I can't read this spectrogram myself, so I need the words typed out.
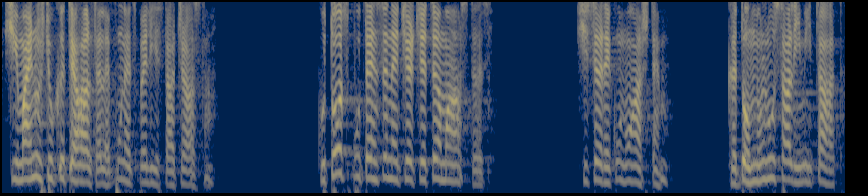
și mai nu știu câte altele, puneți pe lista aceasta. Cu toți putem să ne cercetăm astăzi și să recunoaștem că Domnul nu s-a limitat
